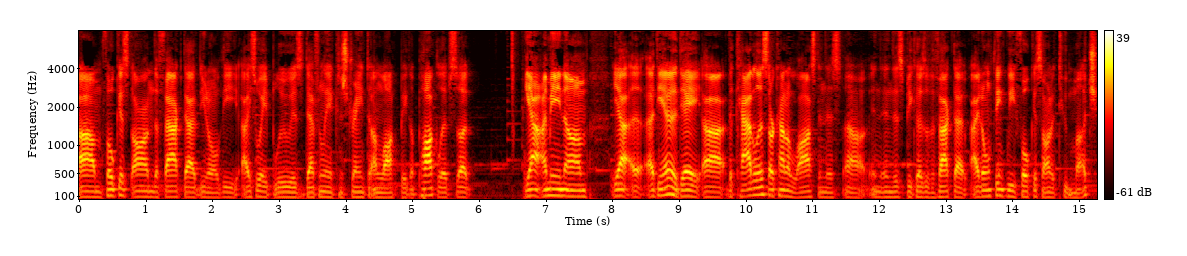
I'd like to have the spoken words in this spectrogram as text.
um, focused on the fact that you know the ISO 8 Blue is definitely a constraint to unlock Big Apocalypse. But yeah, I mean, um, yeah, at the end of the day, uh, the catalysts are kind of lost in this, uh, in, in, this because of the fact that I don't think we focus on it too much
